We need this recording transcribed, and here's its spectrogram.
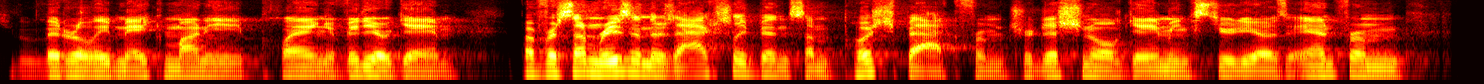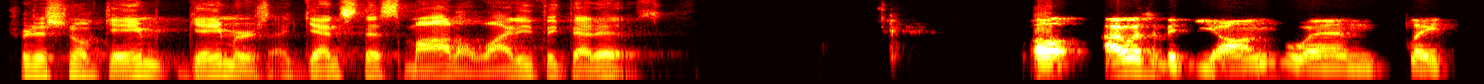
you literally make money playing a video game. But for some reason, there's actually been some pushback from traditional gaming studios and from traditional game gamers against this model. Why do you think that is? Well, I was a bit young when play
